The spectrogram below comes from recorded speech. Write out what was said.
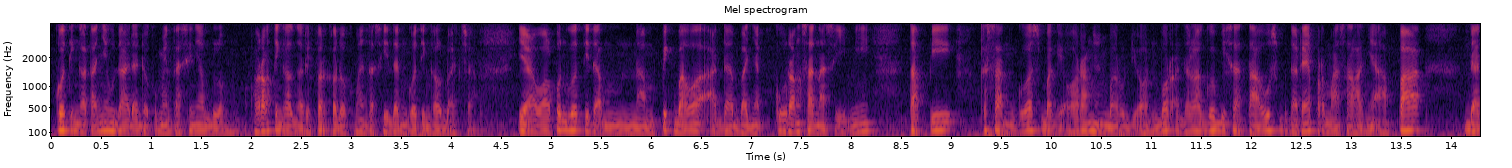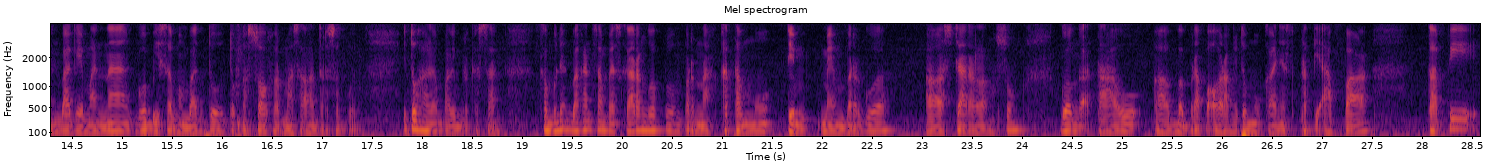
Gue tinggal tanya udah ada dokumentasinya belum? Orang tinggal nge-refer ke dokumentasi dan gue tinggal baca. Ya walaupun gue tidak menampik bahwa ada banyak kurang sana sini tapi kesan gue sebagai orang yang baru di onboard adalah gue bisa tahu sebenarnya permasalahannya apa dan bagaimana gue bisa membantu untuk nge-solve permasalahan tersebut. Itu hal yang paling berkesan. Kemudian bahkan sampai sekarang gue belum pernah ketemu tim member gue uh, secara langsung. Gue nggak tahu uh, beberapa orang itu mukanya seperti apa tapi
